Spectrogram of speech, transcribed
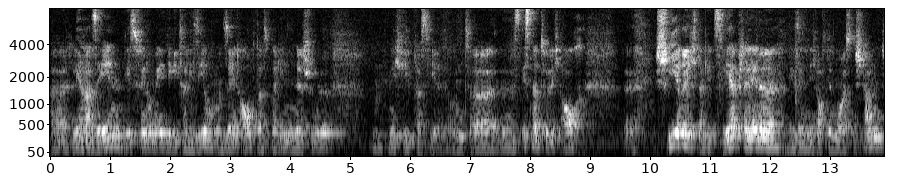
äh, Lehrer sehen dieses Phänomen Digitalisierung und sehen auch, dass bei ihnen in der Schule nicht viel passiert. Und äh, das ist natürlich auch äh, schwierig, da gibt es Lehrpläne, die sind nicht auf dem neuesten Stand,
